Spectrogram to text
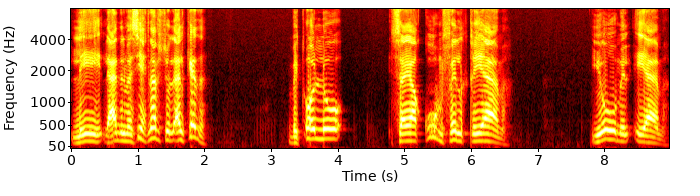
ليه؟ لأن المسيح نفسه اللي قال كده. بتقول له سيقوم في القيامة. يوم القيامة.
